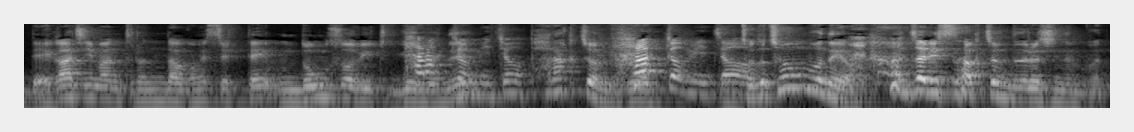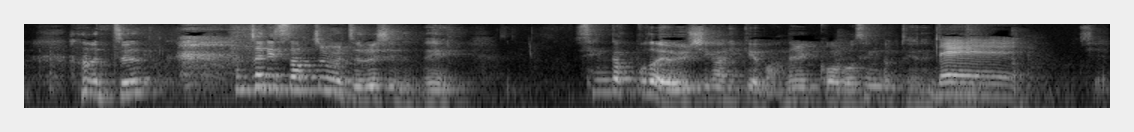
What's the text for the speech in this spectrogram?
네 가지만 들은다고 했을 때 운동 수업이 두 개면은 8학점이죠. 8학점이죠. 8학점이죠. 저도 처음 보네요. 한 자릿수 학점 들으시는 분. 아무튼 한 자릿수 학점을 들으시는데 생각보다 여유 시간이 꽤 많을 거로 생각되는데 네. 이제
